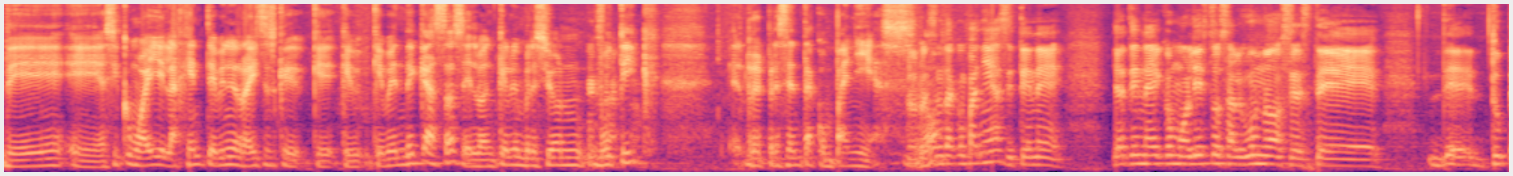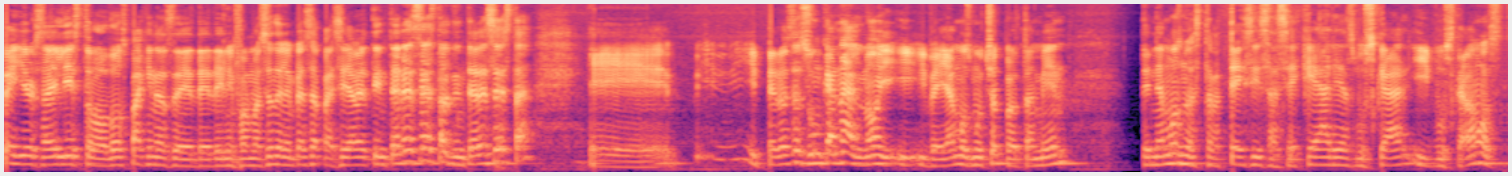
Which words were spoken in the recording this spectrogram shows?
de, eh, así como hay el agente de bienes raíces que, que- que- que vende casas, el banquero de inversión Exacto. boutique representa compañías. ¿no? representa compañías y tiene ya tiene ahí como listos algunos este de two pagers ahí listo dos páginas de, de- de la información de la empresa para decir a ver te interesa esta te interesa esta Eh, y- pero ese es un canal no y, y- y veíamos mucho pero también teníamos nuestra tesis hacia qué áreas buscar y buscábamos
